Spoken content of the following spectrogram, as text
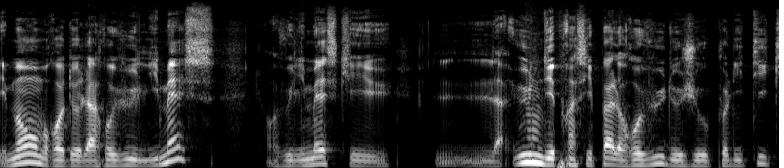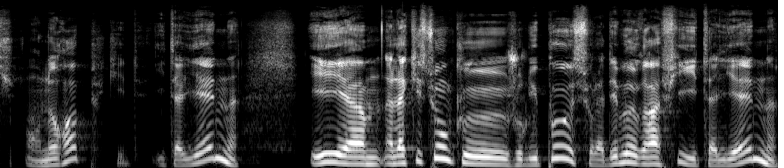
membres de la revue Limes, la revue Limes qui est la, une des principales revues de géopolitique en Europe, qui est italienne. Et euh, à la question que je lui pose sur la démographie italienne,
